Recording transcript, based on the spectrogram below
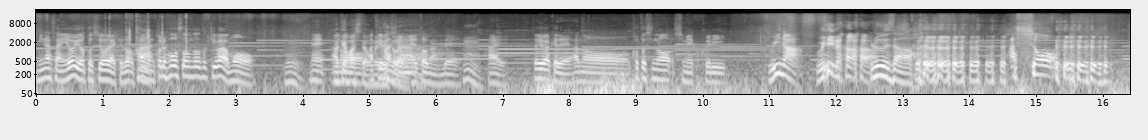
皆さん良いお年をやけど多はい。分これ放送の時はもうん。うね、明けましておめでとう。明けましておめでとうなんで。うん。はい。というわけであのー今年の締めくくりウィナウィーナー。ルーザーー。圧勝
